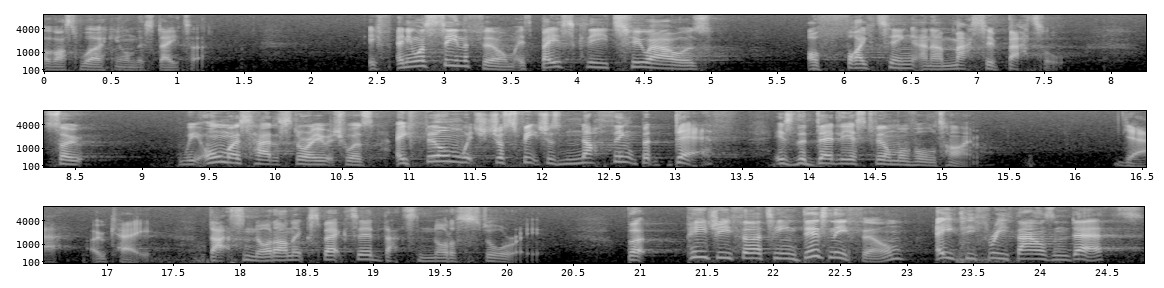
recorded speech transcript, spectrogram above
of us working on this data. If anyone's seen the film, it's basically two hours of fighting and a massive battle. So we almost had a story which was a film which just features nothing but death is the deadliest film of all time. Yeah, okay. That's not unexpected, that's not a story. But PG 13 Disney film, 83,000 deaths,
